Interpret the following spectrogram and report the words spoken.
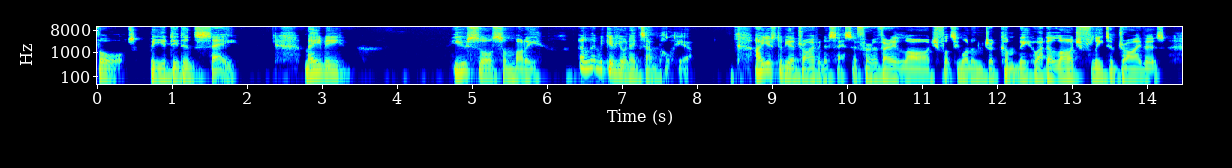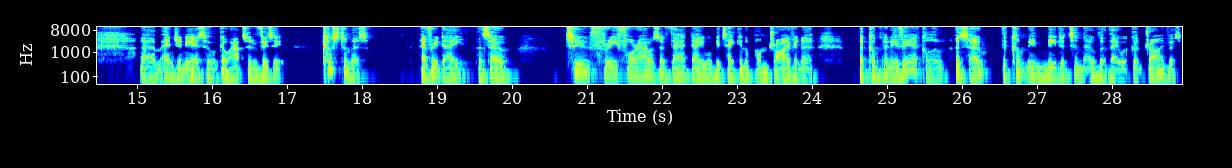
thought, but you didn't say. Maybe you saw somebody and let me give you an example here. I used to be a driving assessor for a very large FTSE 100 company who had a large fleet of drivers, um, engineers who would go out to visit customers every day. And so two, three, four hours of their day will be taken up on driving a, a company vehicle. And so the company needed to know that they were good drivers.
